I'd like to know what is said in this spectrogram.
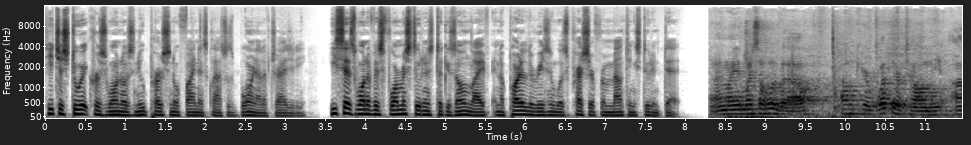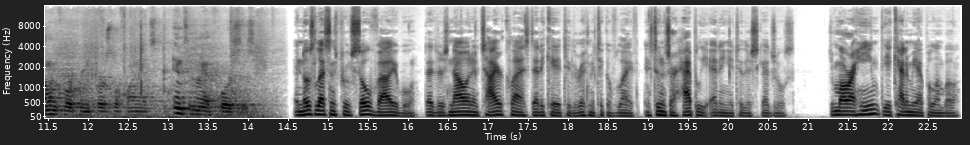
Teacher Stuart Criswano's new personal finance class was born out of tragedy. He says one of his former students took his own life, and a part of the reason was pressure from mounting student debt. I made myself a vow. I don't care what they're telling me, I'm incorporating personal finance into the math courses. And those lessons proved so valuable that there's now an entire class dedicated to the arithmetic of life, and students are happily adding it to their schedules. Jamal Rahim, The Academy at Palumbo.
